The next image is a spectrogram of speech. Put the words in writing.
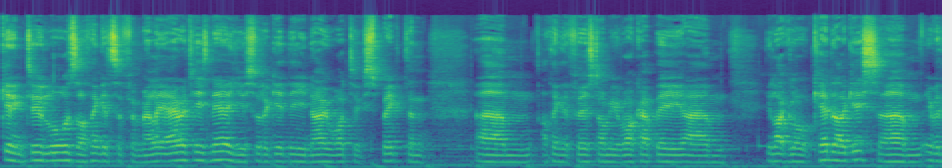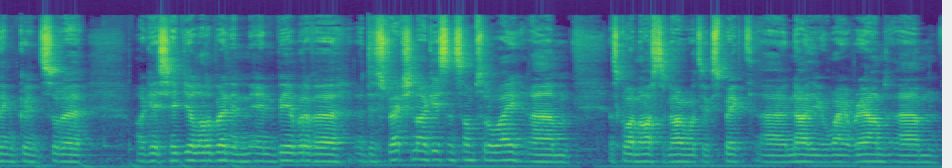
getting to Lord's, I think it's the familiarities now. You sort of get there, you know what to expect, and um, I think the first time you rock up there, um, you're like a little kid, I guess. Um, everything can sort of I guess, hit you a little bit and, and be a bit of a, a distraction, I guess, in some sort of way. Um, it's quite nice to know what to expect, uh, know your way around. Um,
